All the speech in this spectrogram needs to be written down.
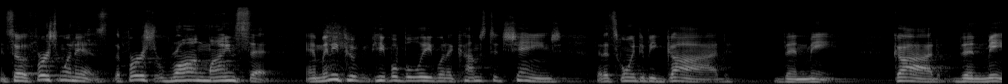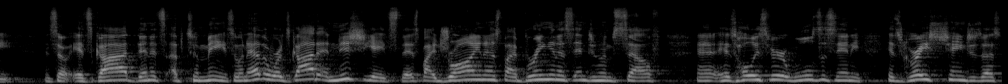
And so the first one is the first wrong mindset and many people believe when it comes to change that it's going to be God, then me. God, then me. And so it's God, then it's up to me. So, in other words, God initiates this by drawing us, by bringing us into Himself. Uh, His Holy Spirit rules us in. He, His grace changes us.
